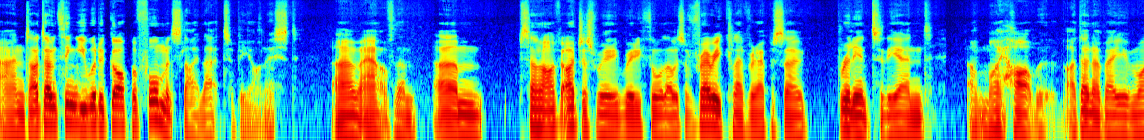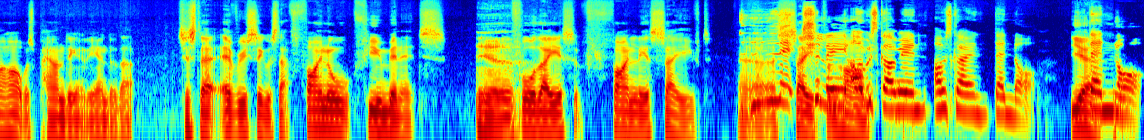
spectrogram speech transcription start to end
and I don't think you would have got a performance like that, to be honest, um, out of them. Um, so I, I just really, really thought that was a very clever episode, brilliant to the end my heart, I don't know about you, my heart was pounding at the end of that. Just that every single, was that final few minutes yeah. before they finally are saved. Uh, Literally, I was going, I was going, they're not. Yeah. They're not.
